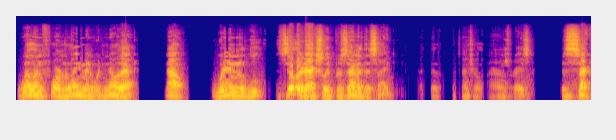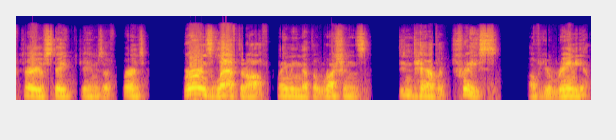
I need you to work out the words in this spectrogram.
well-informed layman would know that. Now, when Szilard actually presented this idea, at the potential arms race, his Secretary of State James F. Byrnes, Byrnes laughed it off, claiming that the Russians didn't have a trace of uranium.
